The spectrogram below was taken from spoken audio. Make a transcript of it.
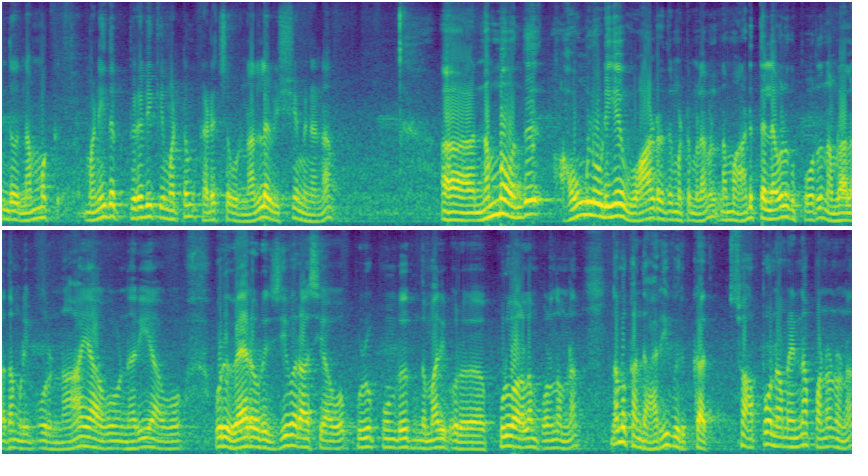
இந்த நமக்கு மனித பிறவிக்கு மட்டும் கிடைச்ச ஒரு நல்ல விஷயம் என்னென்னா நம்ம வந்து அவங்களுடைய வாழ்கிறது மட்டும் இல்லாமல் நம்ம அடுத்த லெவலுக்கு போகிறது நம்மளால தான் முடியும். ஒரு நாயாவோ நரியாவோ ஒரு வேற ஒரு ஜீவராசியாவோ புழு பூண்டு இந்த மாதிரி ஒரு புழுவாகலாம் பிறந்தோம்னா நமக்கு அந்த அறிவு இருக்காது. ஸோ அப்போது நம்ம என்ன பண்ணணும்னா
